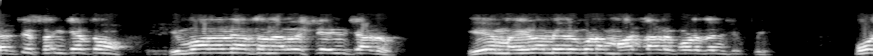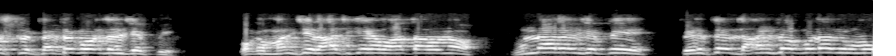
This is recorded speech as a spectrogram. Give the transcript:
గట్టి సంకేతం ఇవ్వాలని అతను అరెస్ట్ చేయించాడు. ఏ మహిళ మీద కూడా మాట్లాడకూడదని చెప్పి పోస్టులు పెట్టకూడదని చెప్పి ఒక మంచి రాజకీయ వాతావరణం ఉండాలని చెప్పి పెడితే దాంట్లో కూడా నువ్వు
